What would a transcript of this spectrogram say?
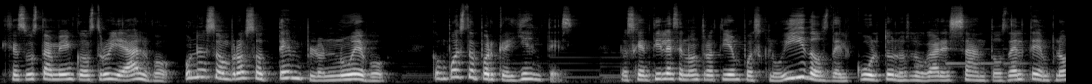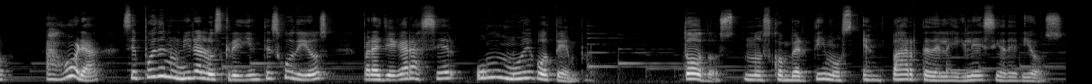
Jesús también construye algo, un asombroso templo nuevo, compuesto por creyentes, Los gentiles en otro tiempo excluidos del culto en los lugares santos del templo, ahora se pueden unir a los creyentes judíos para llegar a ser un nuevo templo. Todos nos convertimos en parte de la iglesia de Dios,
